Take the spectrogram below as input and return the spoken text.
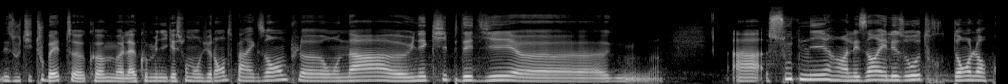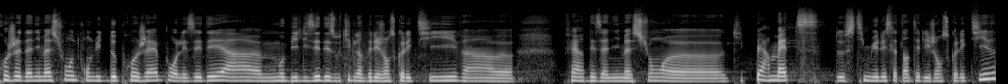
des outils tout bêtes euh, comme la communication non violente par exemple. On a une équipe dédiée à soutenir hein, les uns et les autres dans leurs projets d'animation ou de conduite de projet pour les aider à mobiliser des outils de l'intelligence collective, à euh, faire des animations euh, qui permettent de stimuler cette intelligence collective.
